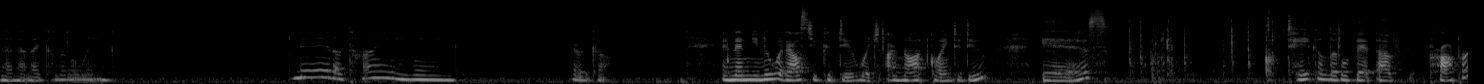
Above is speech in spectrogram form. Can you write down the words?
And I like a little wing. Little tiny wing. There we go. And then you know what else you could do, which I'm not going to do, is take a little bit of proper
